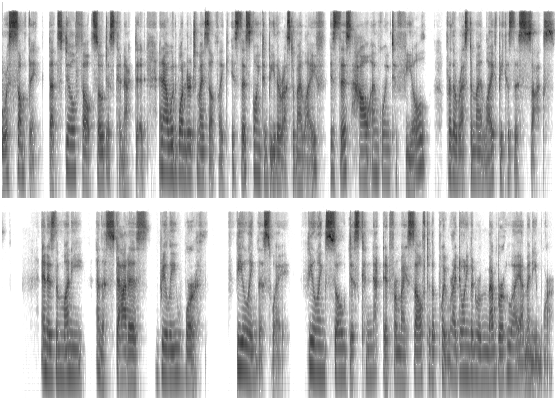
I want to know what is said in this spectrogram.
was something that still felt so disconnected. And I would wonder to myself, like, is this going to be the rest of my life? Is this how I'm going to feel for the rest of my life? Because this sucks. And is the money and the status really worth feeling this way? Feeling so disconnected from myself to the point where I don't even remember who I am anymore.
